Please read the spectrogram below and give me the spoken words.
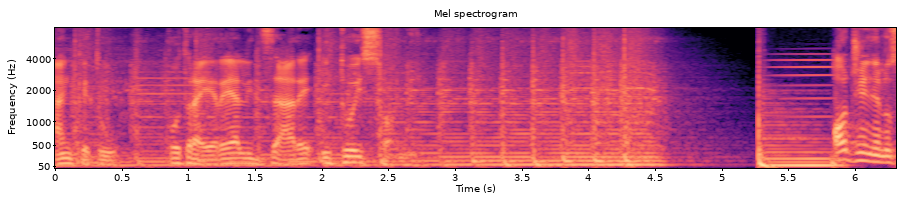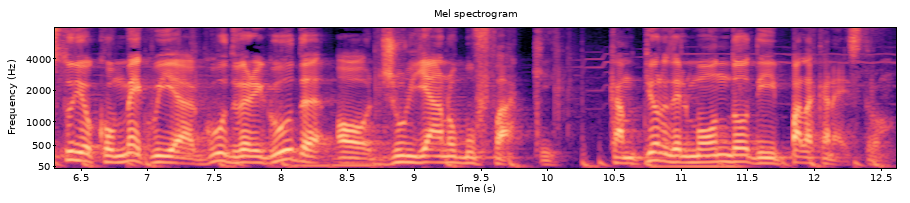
anche tu potrai realizzare i tuoi sogni. Oggi nello studio con me qui a Good Very Good ho Giuliano Buffacchi, campione del mondo di pallacanestro.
